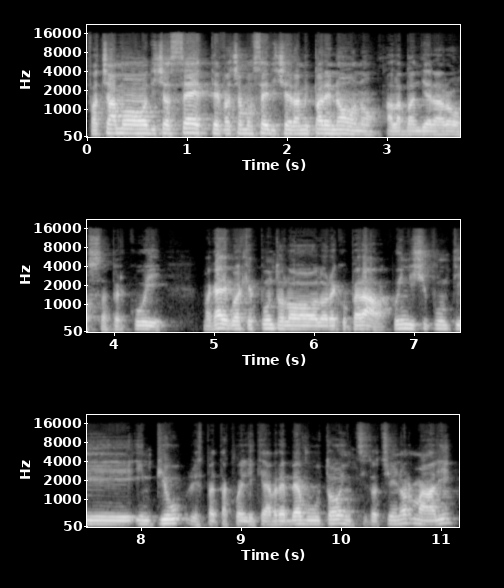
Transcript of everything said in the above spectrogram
facciamo 17, facciamo 16, era mi pare nono alla bandiera rossa, per cui magari qualche punto lo, lo, recuperava, 15 punti in più rispetto a quelli che avrebbe avuto in situazioni normali.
